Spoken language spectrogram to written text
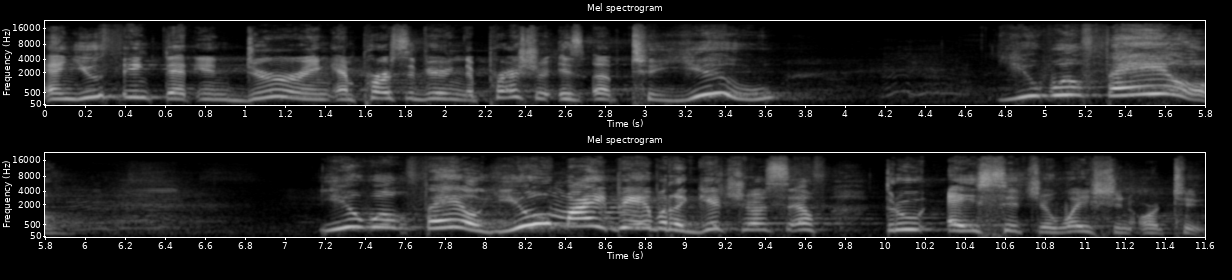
and you think that enduring and persevering the pressure is up to you, you will fail. You will fail. You might be able to get yourself through a situation or two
